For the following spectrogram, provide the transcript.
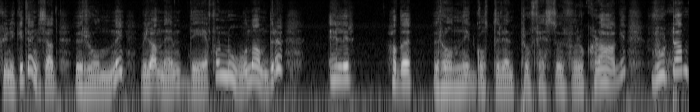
kunne ikke tenke seg at Ronny ville ha nevnt det for noen andre. Eller hadde Ronny gått til en professor for å klage? Hvordan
